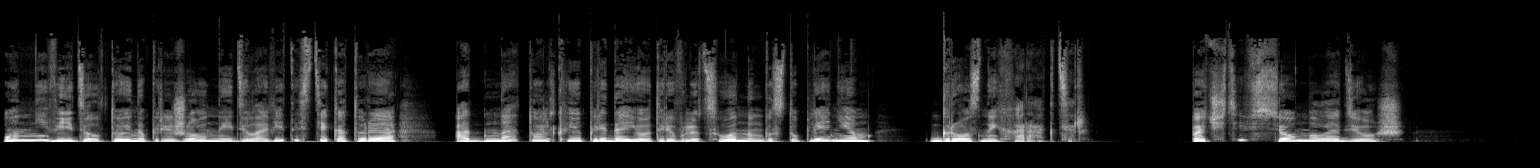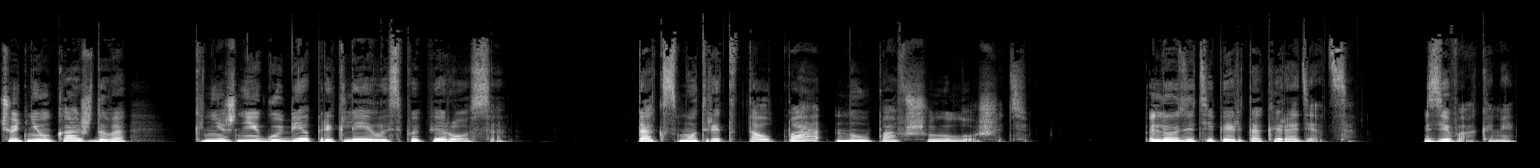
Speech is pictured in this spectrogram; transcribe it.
он не видел той напряженной деловитости, которая одна только и придает революционным выступлениям грозный характер. Почти все молодежь. Чуть не у каждого к нижней губе приклеилась папироса. Так смотрит толпа на упавшую лошадь. Люди теперь так и родятся. Зеваками.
